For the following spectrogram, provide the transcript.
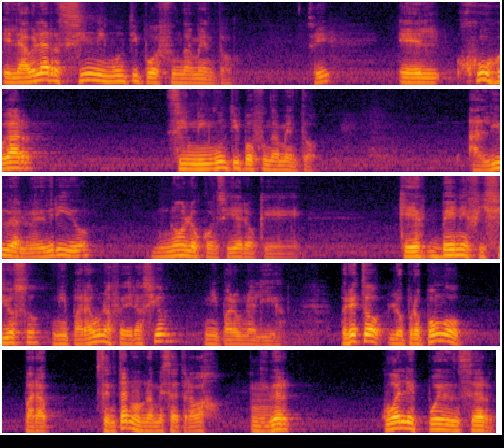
el hablar sin ningún tipo de fundamento, ¿sí? el juzgar sin ningún tipo de fundamento al libre albedrío, no lo considero que, que es beneficioso ni para una federación ni para una liga. Pero esto lo propongo para sentarnos en una mesa de trabajo y ver cuáles pueden ser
